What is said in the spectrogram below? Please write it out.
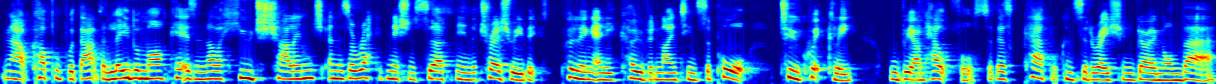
Now, coupled with that, the labour market is another huge challenge, and there's a recognition, certainly in the Treasury, that pulling any COVID 19 support too quickly will be unhelpful. So there's careful consideration going on there.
